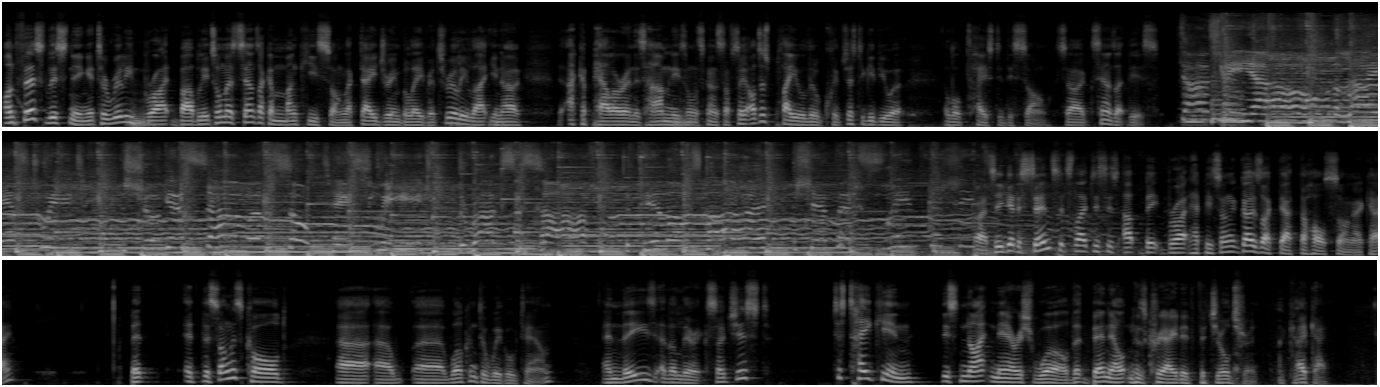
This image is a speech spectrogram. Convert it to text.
on first listening, it's a really hmm. bright, bubbly. It almost sounds like a Monkees song, like Daydream Believer. It's really like, you know, a cappella and there's harmonies and all this kind of stuff. So I'll just play you a little clip just to give you a, a little taste of this song. So it sounds like this. Dogs meow, the lions tweet, the sugar sour, the salt tastes sweet, the rocks are soft, All right, so you get a sense. It's like just this upbeat, bright, happy song. It goes like that the whole song, okay? But it, the song is called uh, uh, uh, "Welcome to Wiggletown," and these are the lyrics. So just, just take in this nightmarish world that Ben Elton has created for children. Okay. Okay.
